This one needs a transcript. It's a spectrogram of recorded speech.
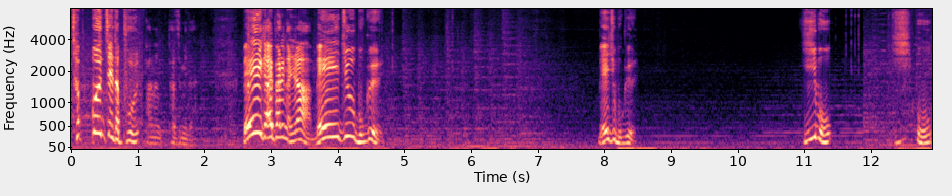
첫 번째 다프 받습니다. 매일 가입하는 게 아니라 매주 목요일. 매주 목요일. 이복. 이복.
